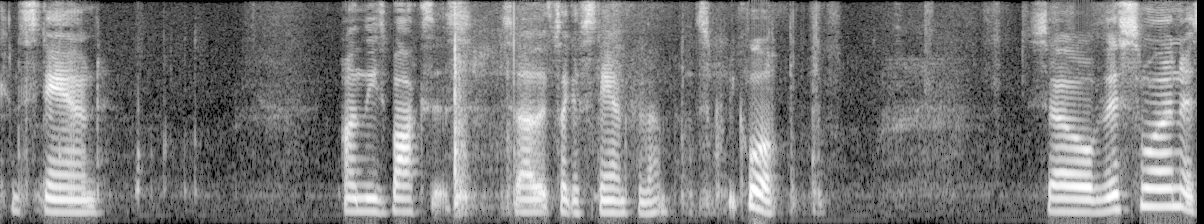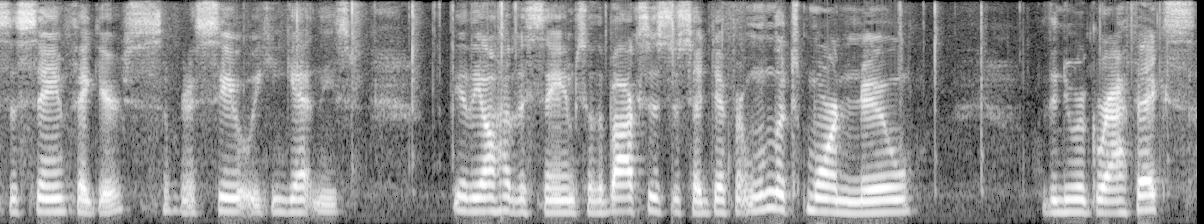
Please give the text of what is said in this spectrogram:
can stand on these boxes. So it's like a stand for them. It's pretty cool. So this one is the same figures. So we're going to see what we can get in these. Yeah, they all have the same. So the boxes just a different. One looks more new. The newer graphics.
